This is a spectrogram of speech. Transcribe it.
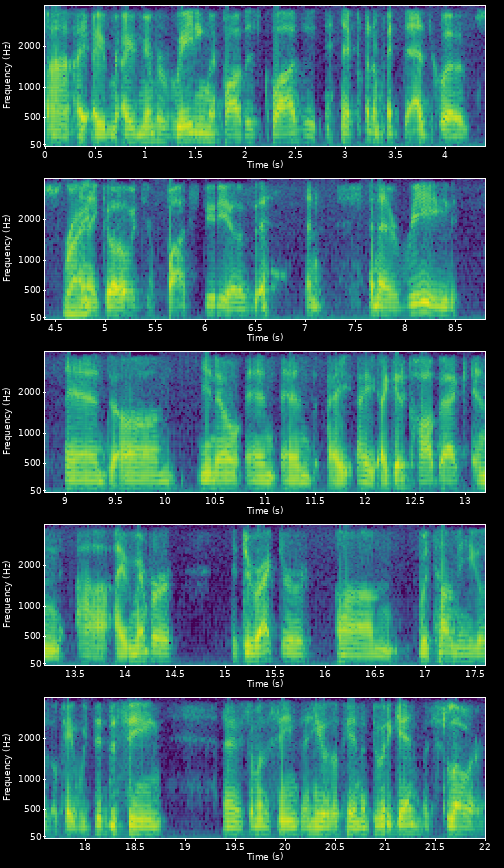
uh, I, I I remember raiding my father's closet, and I put on my dad's clothes, Right. and I go over to Fox Studios, and and I read, and um, you know, and and I, I I get a call back, and uh, I remember the director um, was telling me, he goes, okay, we did the scene, and some of the scenes, and he goes, okay, now do it again, but slower.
